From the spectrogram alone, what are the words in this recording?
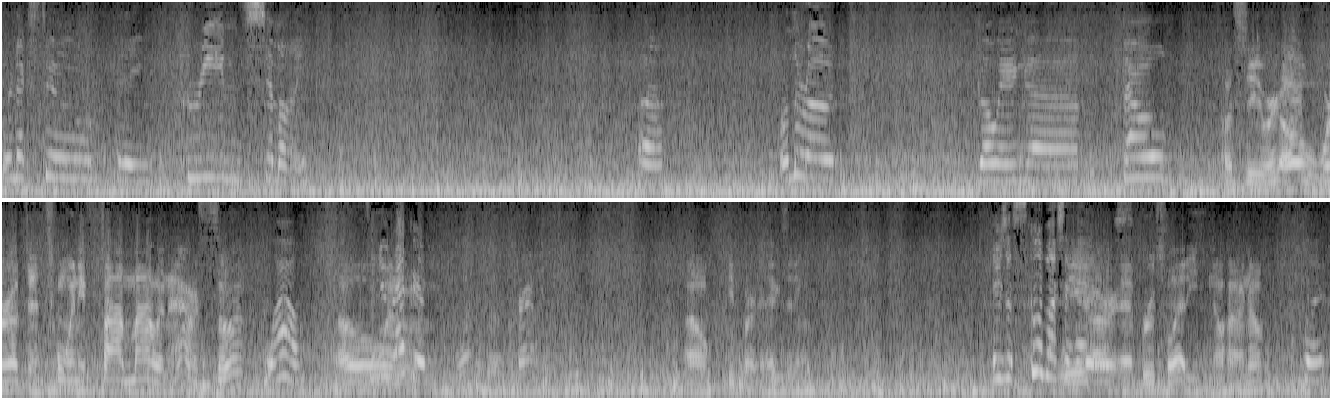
we're next to a green semi. Uh, on the road, going uh, about Let's see, we're, oh, we're up to 25 mile an hour, son. wow. Oh, It's a new and, record. What the crap? Oh, people are exiting. There's a school bus We ahead. are at Bruceville-Eddy. Know how I know? What?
